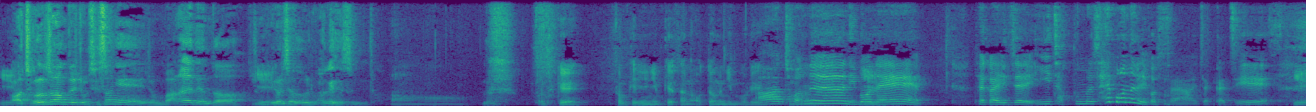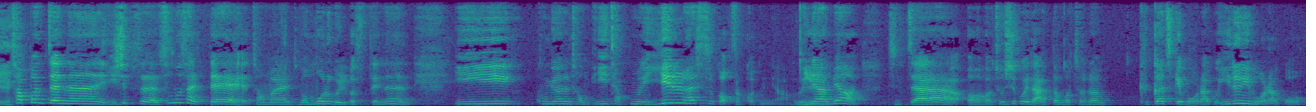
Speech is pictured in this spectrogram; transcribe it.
예. 아 저런 사람들이 좀 세상에 좀 많아야 된다 좀 예. 이런 생각을 좀 하게 됐습니다. 어떻게 손 PD님께서는 어떤 인물이 아, 저는 이번에 제가 이제 이 작품을 세 번을 읽었어요, 이제까지. 예. 첫 번째는 20살, 20살 때 정말 멋 모르고 읽었을 때는 이 공연을, 정, 이 작품을 이해를 할 수가 없었거든요. 왜냐하면 진짜, 어, 조시고에 나왔던 것처럼 그까짓 게 뭐라고, 이름이 뭐라고,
